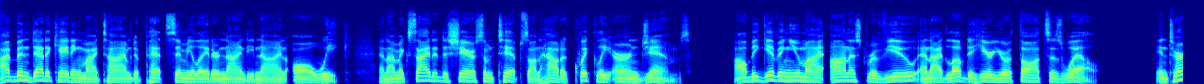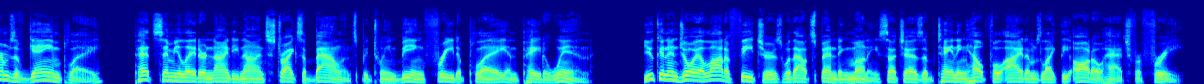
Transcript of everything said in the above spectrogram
I've been dedicating my time to Pet Simulator 99 all week, and I'm excited to share some tips on how to quickly earn gems. I'll be giving you my honest review, and I'd love to hear your thoughts as well. In terms of gameplay, Pet Simulator 99 strikes a balance between being free to play and pay to win. You can enjoy a lot of features without spending money, such as obtaining helpful items like the auto hatch for free.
